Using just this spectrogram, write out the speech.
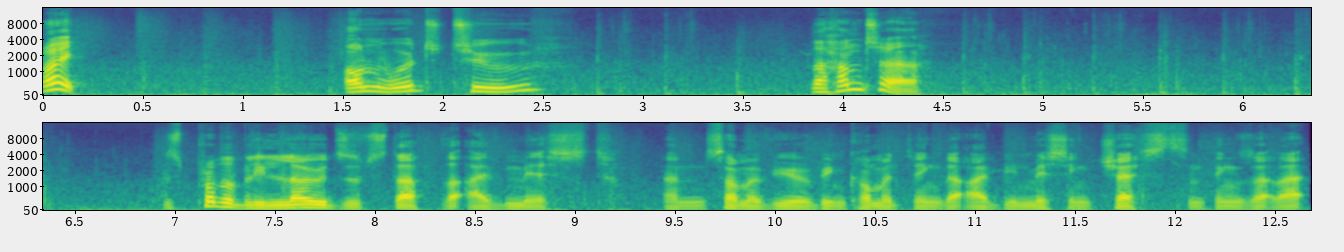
Right. Onward to the hunter. There's probably loads of stuff that I've missed. And some of you have been commenting that I've been missing chests and things like that.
